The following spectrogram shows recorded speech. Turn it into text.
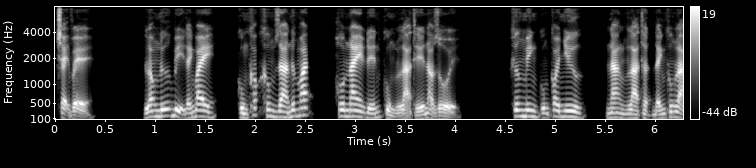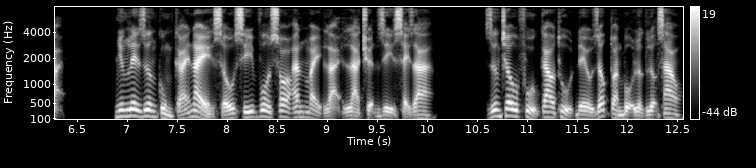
chạy về. Long nữ bị đánh bay, cùng khóc không ra nước mắt, hôm nay đến cùng là thế nào rồi? Khương minh cũng coi như, nàng là thật đánh không lại. Nhưng lê dương cùng cái này xấu xí vô so ăn mày lại là chuyện gì xảy ra? Dương châu phủ cao thủ đều dốc toàn bộ lực lượng sao?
